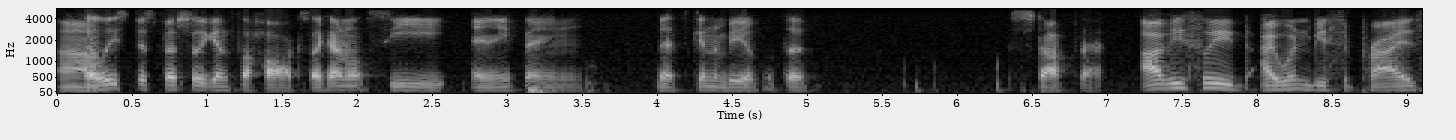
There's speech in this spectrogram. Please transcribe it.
Um, at least especially against the Hawks. Like I don't see anything that's gonna be able to stop that. obviously, I wouldn't be surprised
